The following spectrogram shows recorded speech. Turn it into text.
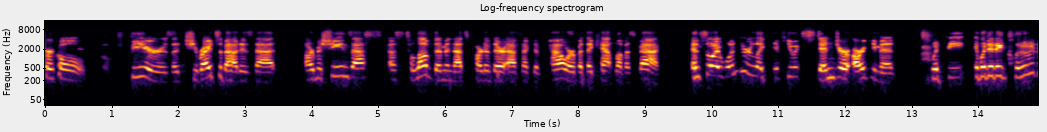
Turkle fears and she writes about is that our machines ask us to love them and that's part of their affective power, but they can't love us back and so I wonder, like, if you extend your argument, would be would it include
